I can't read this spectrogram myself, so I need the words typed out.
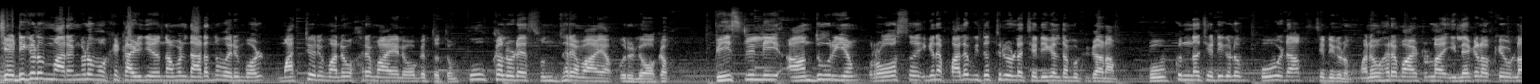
ചെടികളും മരങ്ങളും ഒക്കെ കഴിഞ്ഞ് നമ്മൾ നടന്നു വരുമ്പോൾ മറ്റൊരു മനോഹരമായ ലോകത്തെത്തും. പൂക്കളുടെ സുന്ദരമായ ഒരു ലോകം. പീസ് ലില്ലി ആന്തൂറിയം റോസ് ഇങ്ങനെ പല വിധത്തിലുള്ള ചെടികൾ നമുക്ക് കാണാം. പൂക്കുന്ന ചെടികളും പൂവിടാത്ത ചെടികളും മനോഹരമായിട്ടുള്ള ഇലകളൊക്കെയുള്ള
